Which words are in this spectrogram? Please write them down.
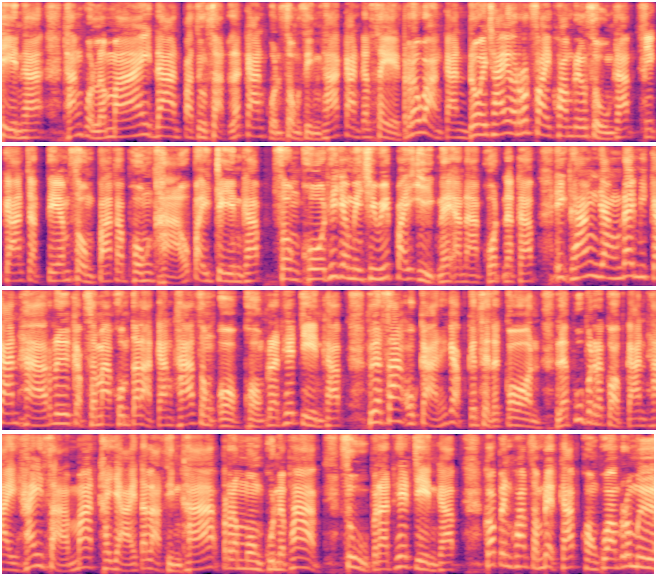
จีนฮะทั้งผลไม้ด้านปศุสัตว์และการขนส่งสินค้าการเกษตร ระหว่างกันโดยใช้รถไฟความเร็วสูงครับมีการจัดเตรียมส่งปลากระพงขาวไปจีนครับส่งโคที่ยังมีชีวิตไปอีกในอนาคตนะครับ อีกทั้งยังได้มีการหารือกับสมาคมตลาดการค้าส่งออกของประเทศจีนครับ เพื่อสร้างโอกาสให้กับเกษตรกร และผู้ประกอบการไทยให้สามารถขยายตลาดสินค้าประมงคุณภาพ สู่ประเทศจีนครับ ก็เป็นความสำเร็จครับของความร่วมมือ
